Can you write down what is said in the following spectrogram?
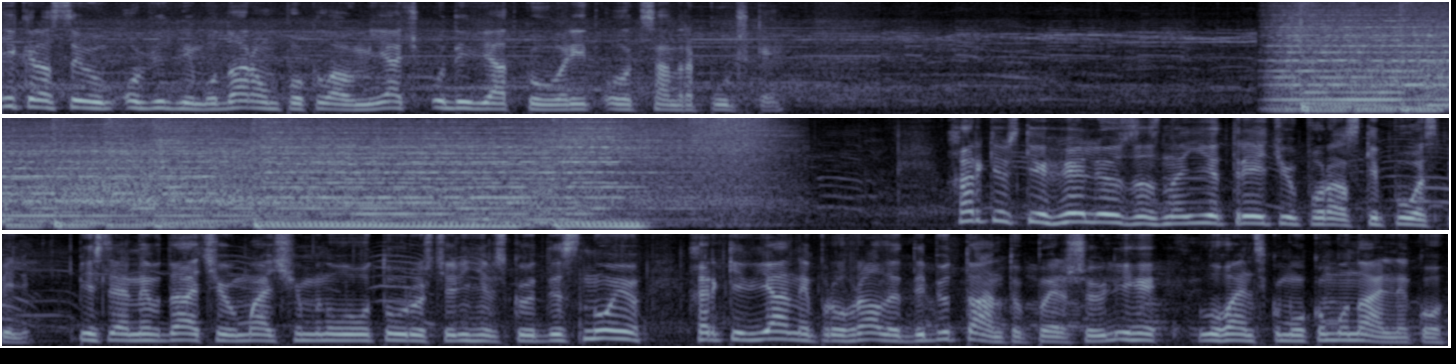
і красивим обвідним ударом поклав м'яч у дев'ятку воріт Олександра Пучки. Харківський Геліос зазнає третьої поразки поспіль. Після невдачі в матчі минулого туру з Чернігівською Десною харків'яни програли дебютанту першої ліги луганському комунальнику,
